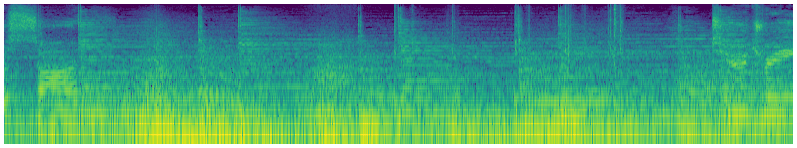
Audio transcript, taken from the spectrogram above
the sun. To dream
